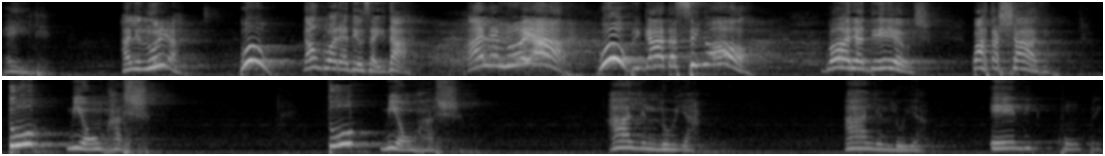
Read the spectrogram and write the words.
É Ele. Aleluia! Uh! Dá um glória a Deus aí, dá. Aleluia! Uh! Obrigada, Senhor! Glória a Deus! Quarta chave. Tu me honras. Tu me honras. Aleluia. Aleluia. Ele cumpre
